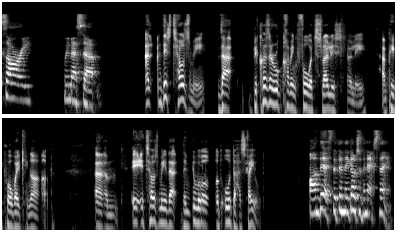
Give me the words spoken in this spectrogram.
sorry, we messed up." And, and this tells me that because they're all coming forward slowly, slowly, and people are waking up, um, it, it tells me that the new world order has failed on this. But then they go to the next thing.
